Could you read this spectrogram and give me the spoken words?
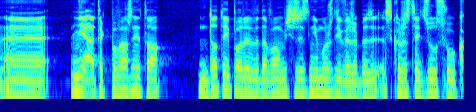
E, nie, ale tak poważnie to do tej pory wydawało mi się, że jest niemożliwe, żeby skorzystać z usług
